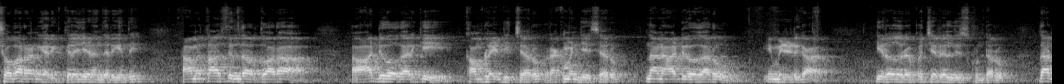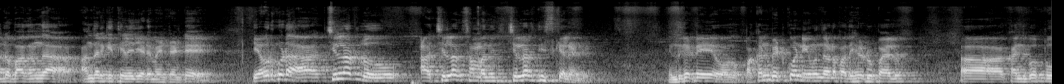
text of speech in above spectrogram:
శోభారాణి గారికి తెలియజేయడం జరిగింది. ఆమె తహసీల్దార్ ద్వారా ఆర్డీఓ గారికి కంప్లైంట్ ఇచ్చారు రికమెండ్ చేశారు. దాని ఆర్డీఓ గారు ఇమీడియట్గా ఈరోజు రేపు చర్యలు తీసుకుంటారు. దాంట్లో భాగంగా అందరికీ తెలియజేయడం ఏంటంటే ఎవరు కూడా చిల్లర్లు ఆ చిల్లరకు సంబంధించి చిల్లర తీసుకెళ్ళండి. ఎందుకంటే పక్కన పెట్టుకోండి ఏముంది పదిహేడు రూపాయలు. కందిపప్పు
